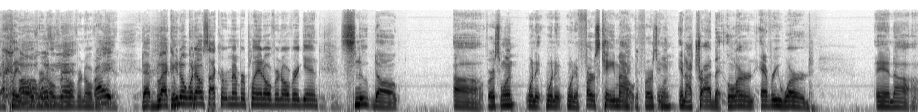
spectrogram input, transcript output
I played it Oh, over and over and over and over right? again. That black and You know what else I can remember playing over and over again? Snoop Dogg. First one. when it when it when it first came out, the first and- one? and I tried to learn every word, and uh,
